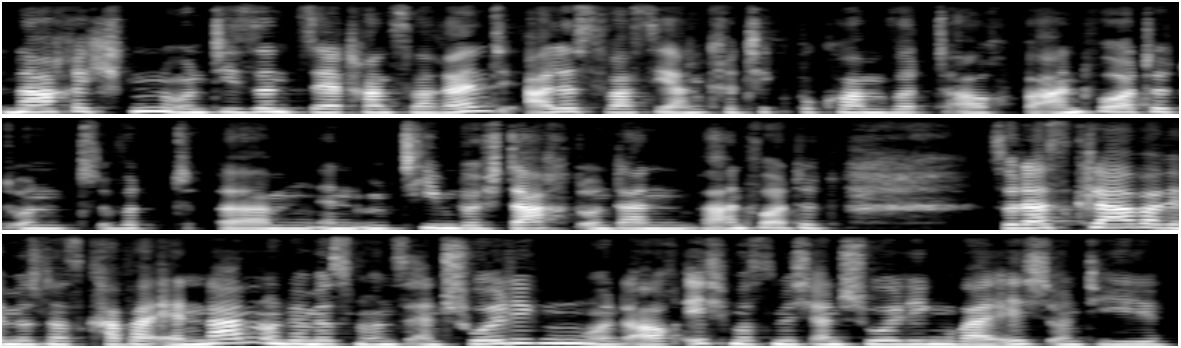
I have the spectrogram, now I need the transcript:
Nachrichten und die sind sehr transparent. Alles, was sie an Kritik bekommen, wird auch beantwortet und wird ähm, im Team durchdacht und dann beantwortet, sodass klar war, wir müssen das Cover ändern und wir müssen uns entschuldigen und auch ich muss mich entschuldigen, weil ich und die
